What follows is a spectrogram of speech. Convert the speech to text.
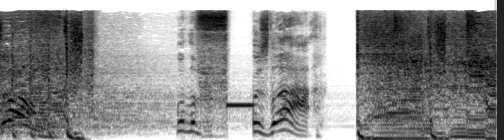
song. What the f was that?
